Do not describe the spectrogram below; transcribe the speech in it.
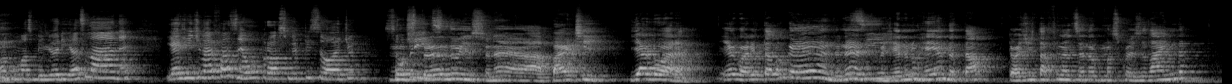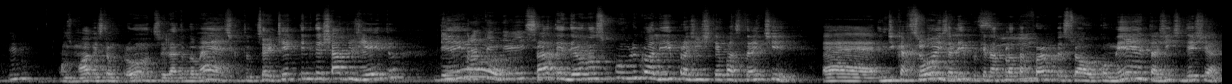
algumas melhorias lá, né? E a gente vai fazer um próximo episódio sobre Mostrando isso. isso, né? A parte. E agora? E agora ele tá alugando, né? Sim. Gerando renda e tal. Então a gente tá finalizando algumas coisas lá ainda. Uhum. Os móveis estão prontos, o eletrodoméstico, tudo certinho, que tem que deixar do jeito para atender, atender o nosso público ali, pra gente ter bastante é, indicações ali, porque Sim. na plataforma o pessoal comenta, a gente deixa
